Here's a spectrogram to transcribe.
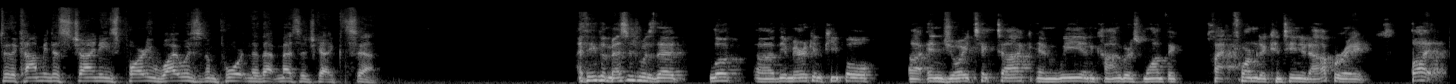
to the Communist Chinese Party? Why was it important that that message got sent? I think the message was that look, uh, the American people uh, enjoy TikTok, and we in Congress want the platform to continue to operate. But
